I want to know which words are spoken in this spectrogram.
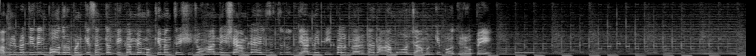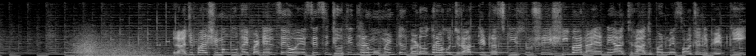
अपने प्रतिदिन पौधरोपण के संकल्प के क्रम में मुख्यमंत्री श्री चौहान ने श्यामला हिल्स स्थित उद्यान में पीपल, बरगद, आम और जामुन के पौधे रोपे। राज्यपाल श्री मंगू भाई पटेल से ओएसएस ज्योतिधर मूवमेंट बड़ोदरा गुजरात की ट्रस्टी सुश्री शीबा नायर ने आज राजभवन में सौजन्य भेंट की।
